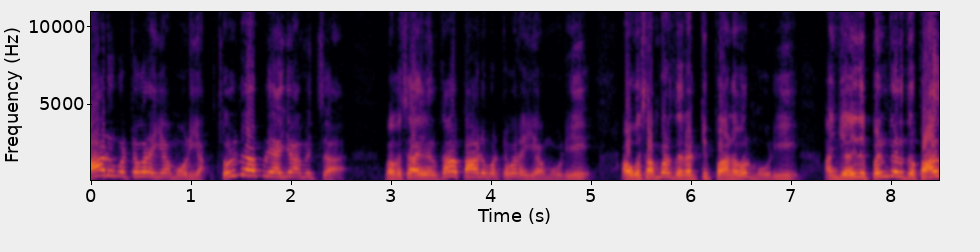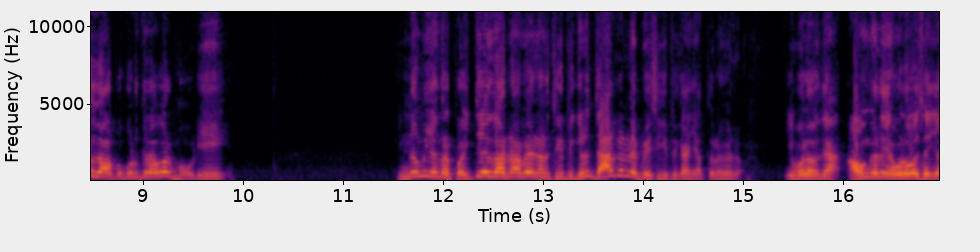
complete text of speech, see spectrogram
பாடுபட்டவர் ஐயா மோடியா சொல்கிறாப்புல ஐயா அமித்ஷா விவசாயிகளுக்காக பாடுபட்டவர் ஐயா மோடி. அவங்க சம்பளத்தை ரட்டிப்பானவர் மோடி. அங்கே இது பெண்களுக்கு பாதுகாப்பு கொடுக்குறவர் மோடி. இன்னமும் எங்கள் பைத்தியக்காரனாகவே நினச்சிக்கிட்டு இருக்கீங்கன்னு ஜார்க்கண்டில் பேசிக்கிட்டு இருக்காங்க அத்தனை பேரும். இவ்வளவு தான் அவங்களும் எவ்வளவோ செய்ய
